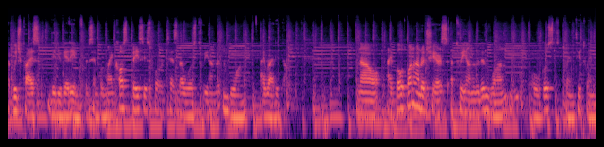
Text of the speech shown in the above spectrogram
at which price did you get in? For example, my cost basis for Tesla was 301. I write it down. Now, I bought 100 shares at 301 in August 2020.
